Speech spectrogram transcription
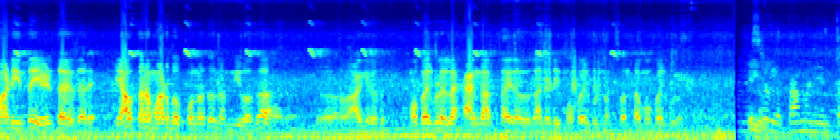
ಮಾಡಿ ಅಂತ ಹೇಳ್ತಾ ಇದ್ದಾರೆ. ಯಾವ ಥರ ಮಾಡಬೇಕು ಅನ್ನೋದು ನಮ್ಗೆ ಇವಾಗ ಆಗಿರೋದು. ಮೊಬೈಲ್ಗಳೆಲ್ಲ ಹ್ಯಾಂಗ್ ಆಗ್ತಾ ಇದಾವೆ ಆಲ್ರೆಡಿ ಮೊಬೈಲ್ಗಳು ನಮ್ಮ ಸ್ವಂತ ಮೊಬೈಲ್ಗಳು. ಹೆಸರು ಲತಾಮಣಿ ಅಂತ.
